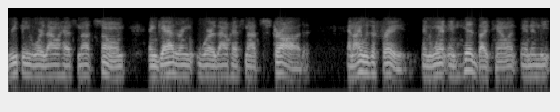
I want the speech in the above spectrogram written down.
reaping where thou hast not sown, and gathering where thou hast not strawed. And I was afraid, and went and hid thy talent and in the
